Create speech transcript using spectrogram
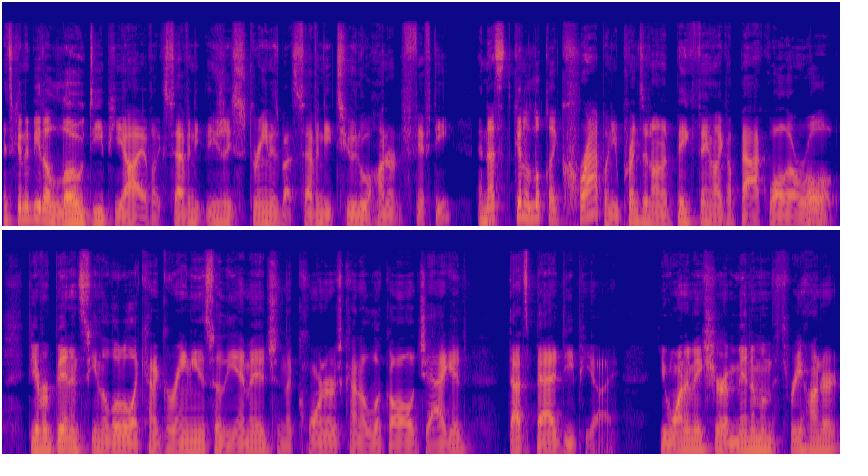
it's going to be at a low DPI of like 70. Usually, screen is about 72 to 150. And that's going to look like crap when you print it on a big thing like a back wall or a roll up. If you ever been and seen the little like kind of graininess of the image and the corners kind of look all jagged, that's bad DPI. You want to make sure a minimum 300,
